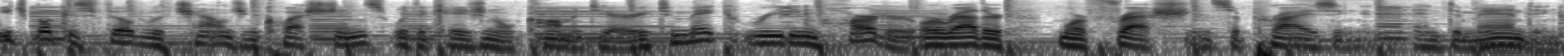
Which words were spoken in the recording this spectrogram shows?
Each book is filled with challenging questions with occasional commentary to make reading harder, or rather, more fresh and surprising and, and demanding.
